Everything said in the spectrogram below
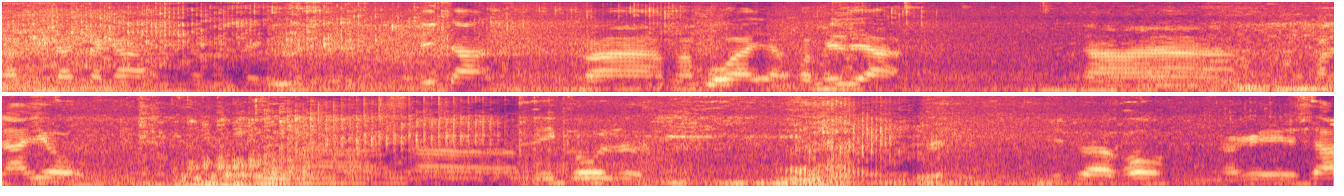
Nagtsatsaga. Kita para mabuhay ang pamilya na malayo ah, sa Bicol. Dito ako, nag-iisa,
